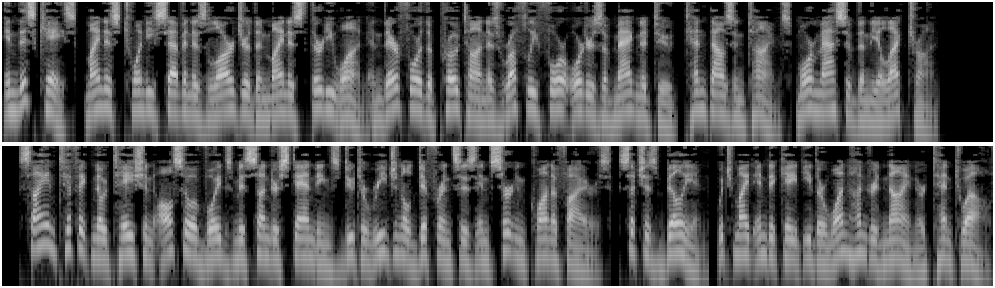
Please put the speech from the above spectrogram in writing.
In this case, minus 27 is larger than minus 31 and therefore the proton is roughly 4 orders of magnitude 10,000 times more massive than the electron. Scientific notation also avoids misunderstandings due to regional differences in certain quantifiers, such as billion, which might indicate either 109 or 1012.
